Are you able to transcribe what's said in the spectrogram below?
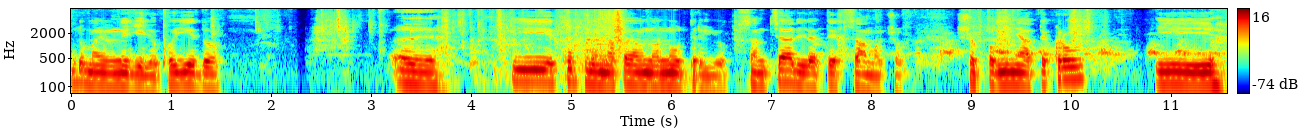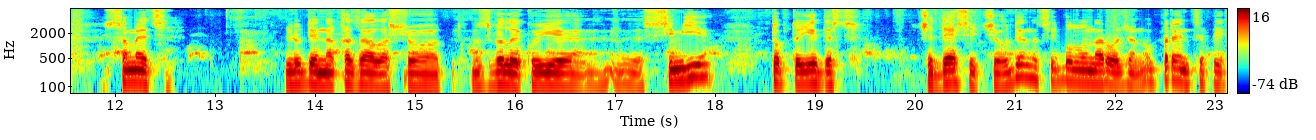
думаю, в неділю поїду. Е, і куплю, напевно, нутрію самця для тих самочок, щоб поміняти кров. І самець людина казала, що з великої е, сім'ї, тобто їх десь чи 10, чи 11 було народжено. В принципі,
